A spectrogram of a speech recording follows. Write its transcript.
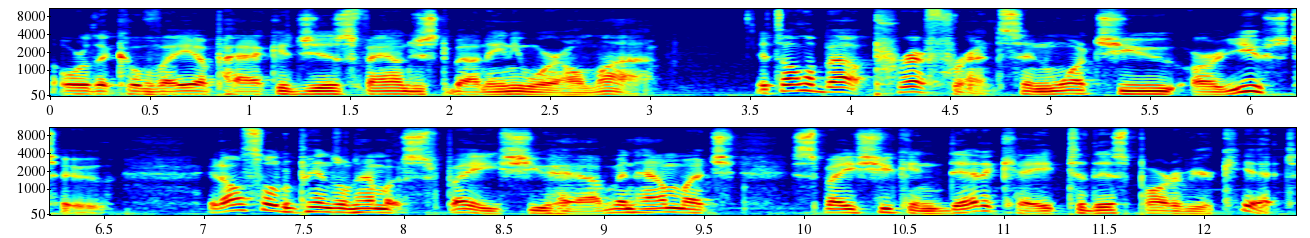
or the Kovea packages found just about anywhere online. It's all about preference and what you are used to. It also depends on how much space you have and how much space you can dedicate to this part of your kit.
